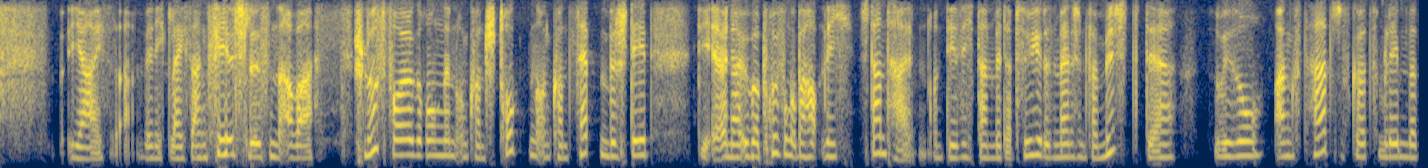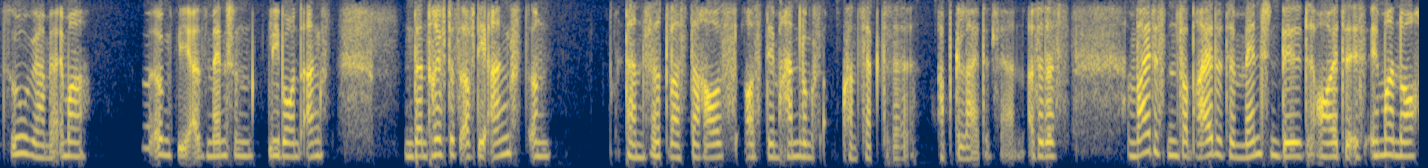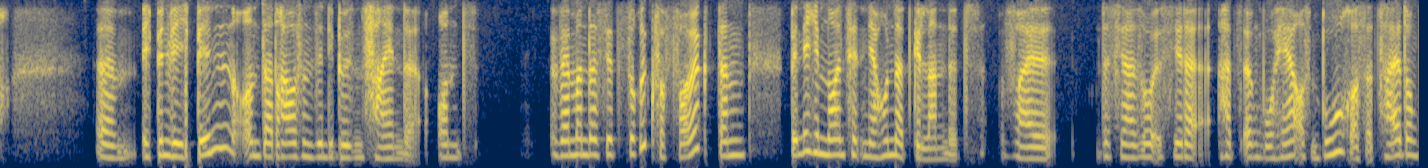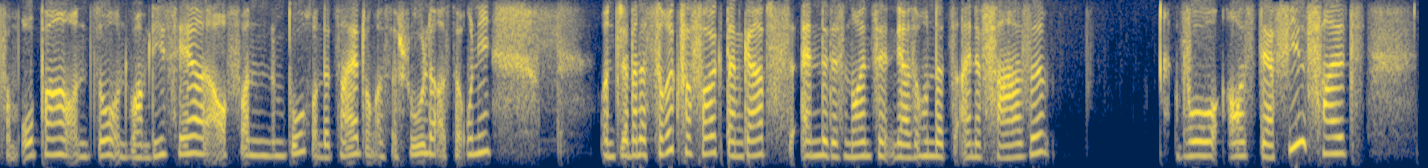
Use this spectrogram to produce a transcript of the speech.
ja, ich will nicht gleich sagen Fehlschlüssen, aber Schlussfolgerungen und Konstrukten und Konzepten besteht, die in einer Überprüfung überhaupt nicht standhalten und die sich dann mit der Psyche des Menschen vermischt, der sowieso Angst hat. Das gehört zum Leben dazu. Wir haben ja immer irgendwie als Menschen Liebe und Angst. Und dann trifft es auf die Angst und dann wird was daraus aus dem Handlungskonzept abgeleitet werden. Also das am weitesten verbreitete Menschenbild heute ist immer noch ähm, ich bin wie ich bin und da draußen sind die bösen Feinde. Und wenn man das jetzt zurückverfolgt, dann bin ich im 19. Jahrhundert gelandet, weil das ja so ist, jeder hat es irgendwo her aus dem Buch, aus der Zeitung, vom Opa und so. Und wo haben die es her? Auch von einem Buch und der Zeitung, aus der Schule, aus der Uni. Und wenn man das zurückverfolgt, dann gab es Ende des 19. Jahrhunderts eine Phase, wo aus der Vielfalt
